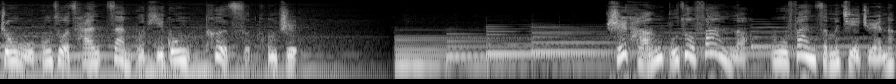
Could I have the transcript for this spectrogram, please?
中午工作餐暂不提供，特此通知。食堂不做饭了，午饭怎么解决呢？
